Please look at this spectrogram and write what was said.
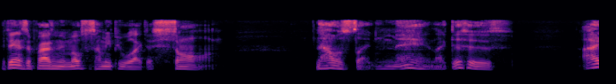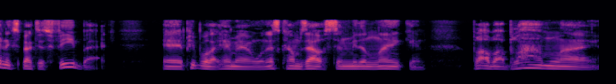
the thing that surprised me most is how many people like the song. And I was like, man, like this is, I didn't expect this feedback. And people were like, hey man, when this comes out, send me the link and blah blah blah. I'm like,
